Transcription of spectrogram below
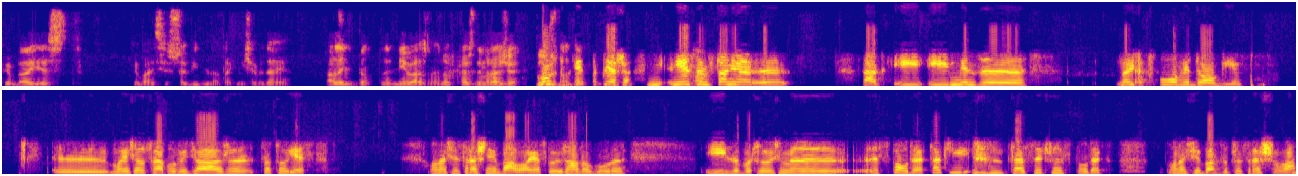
chyba jest, chyba jest jeszcze widno, tak mi się wydaje. Ale no, nieważne, no w każdym razie Może późno, tak? 21. Nie, nie jestem w stanie. Y, tak, i, i między. No i tak w połowie drogi. Y, moja siostra powiedziała, że co to jest. Ona się strasznie bała. Ja spojrzałam do góry i zobaczyłyśmy spodek, taki klasyczny spodek. Ona się bardzo przestraszyła.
